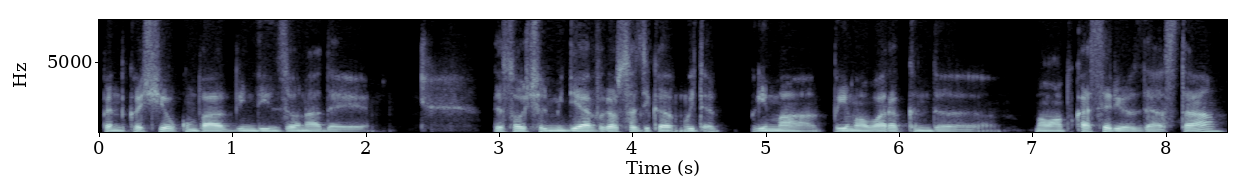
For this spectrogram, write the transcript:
pentru că și eu cumva vin din zona de, de social media, vreau să zic că, uite, prima, prima oară când uh, m-am apucat serios de asta,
